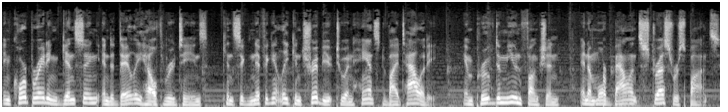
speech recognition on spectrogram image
Incorporating ginseng into daily health routines can significantly contribute to enhanced vitality, improved immune function, and a more balanced stress response.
